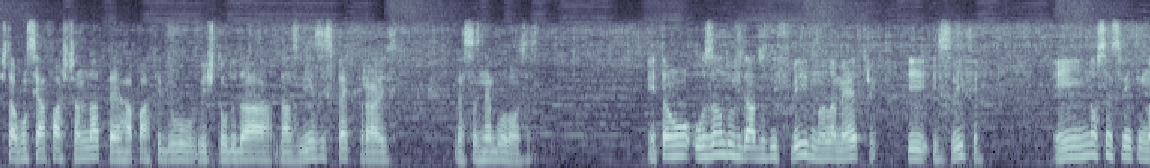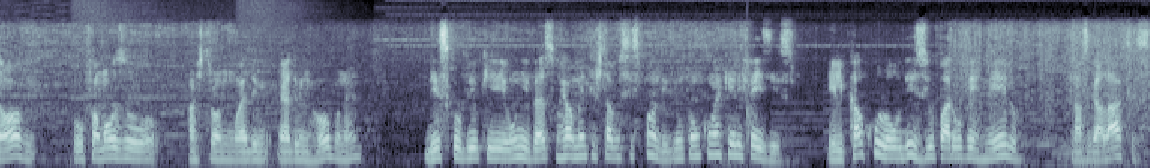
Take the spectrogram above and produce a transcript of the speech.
estavam se afastando da Terra a partir do estudo da, das linhas espectrais dessas nebulosas. Então, usando os dados de Friedman, Lemaitre e Slipher, em 1929, o famoso astrônomo Edwin, Edwin né, descobriu que o universo realmente estava se expandindo. Então, como é que ele fez isso? Ele calculou o desvio para o vermelho nas galáxias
